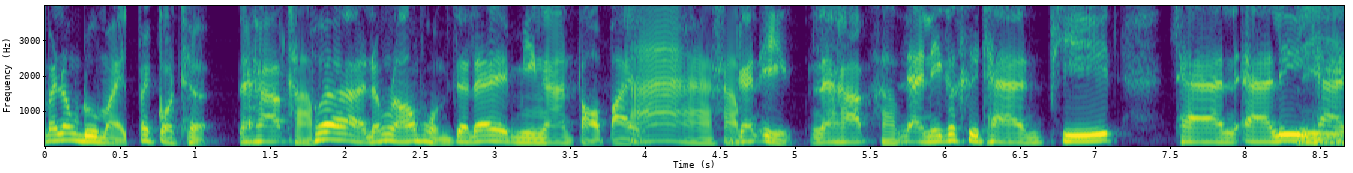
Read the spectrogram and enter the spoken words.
ไม่ต้องดูใหม่ไปกดเถอะนะครับครับเพื่อน้องๆผมจะได้มีงานต่อไปอ่าครับกันอีกนะครับครับและอันนี้ก็คือแทนพีทแทนแอลลี่นี่แทน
